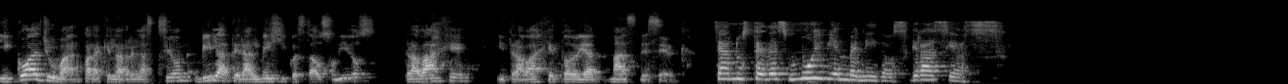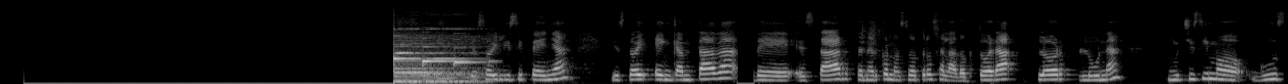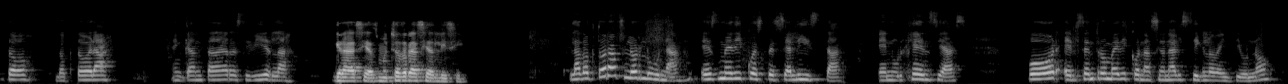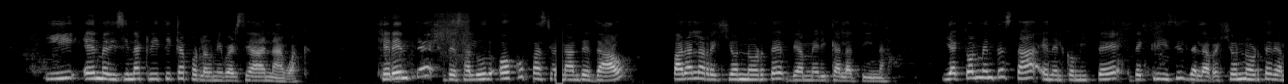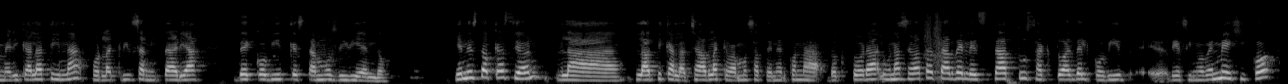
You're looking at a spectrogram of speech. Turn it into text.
y coadyuvar para que la relación bilateral México-Estados Unidos trabaje y trabaje todavía más de cerca. Sean ustedes muy bienvenidos. Gracias. Yo soy Lizzy Peña y estoy encantada de estar, tener con nosotros a la doctora Flor Luna. Muchísimo gusto, doctora. Encantada de recibirla. Gracias, muchas gracias, Lizzy. La doctora Flor Luna es médico especialista en urgencias por el Centro Médico Nacional Siglo XXI y en Medicina Crítica por la Universidad de Anáhuac. Gerente de Salud Ocupacional de DAO para la región norte de América Latina. Y actualmente está en el Comité de Crisis de la región norte de América Latina por la crisis sanitaria de COVID que estamos viviendo. Y en esta ocasión, la plática, la charla que vamos a tener con la doctora Luna se va a tratar del estatus actual del COVID-19 en México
